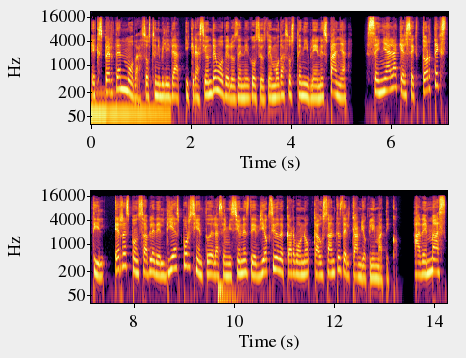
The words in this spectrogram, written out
experta en moda, sostenibilidad y creación de modelos de negocios de moda sostenible en España, señala que el sector textil es responsable del 10% de las emisiones de dióxido de carbono causantes del cambio climático. Además,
